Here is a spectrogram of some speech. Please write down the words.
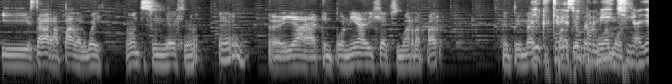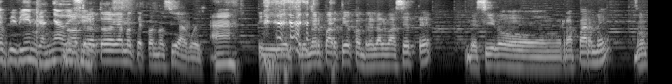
y estaba rapado el güey. ¿no? Entonces un día dije, eh, eh, ya que imponía, dije, pues me voy a rapar. El primer Yo que había sido por mí, chinga. Yo viví engañado. No, dije, todavía- todavía no te conocía, güey. ah, Y el primer partido contra el Albacete, decido raparme, ¿no?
